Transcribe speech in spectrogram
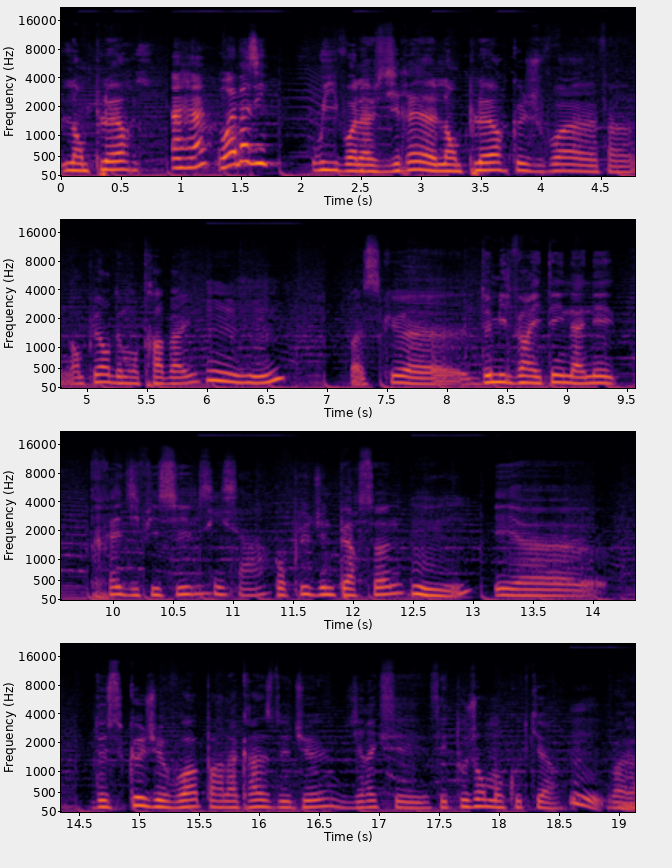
l'ampleur. Uh-huh. Ouais, vas-y. Oui, voilà, je dirais euh, l'ampleur que je vois, euh, enfin l'ampleur de mon travail. Mhm. Parce que euh, 2020 a été une année très difficile C'est ça. pour plus d'une personne. Mhm. Et euh, de ce que je vois, par la grâce de Dieu, je dirais que c'est- c'est toujours mon coup de cœur. Mhm. Voilà.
